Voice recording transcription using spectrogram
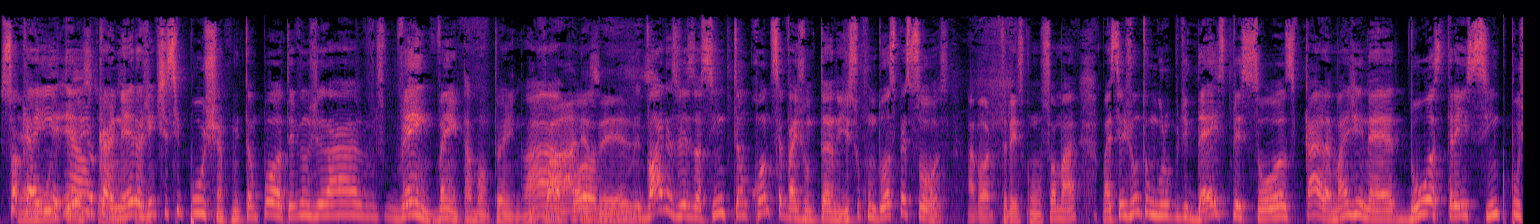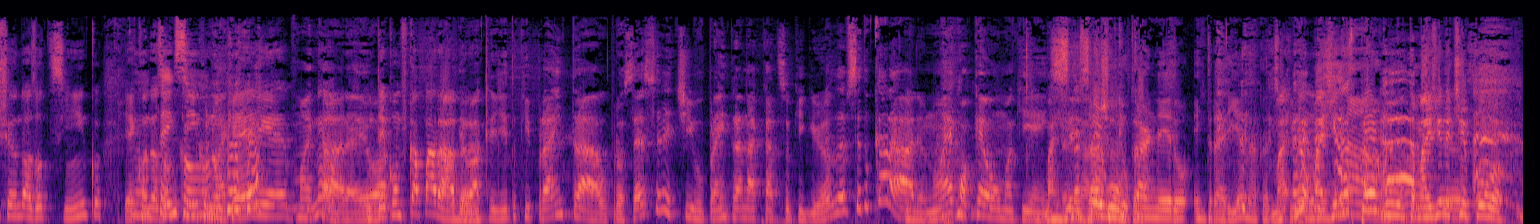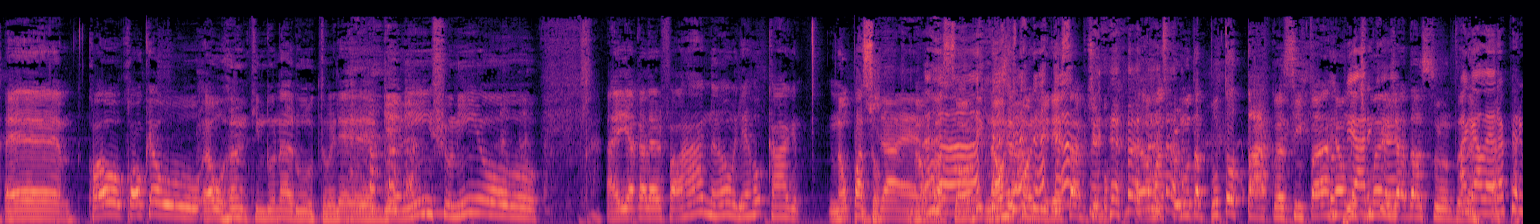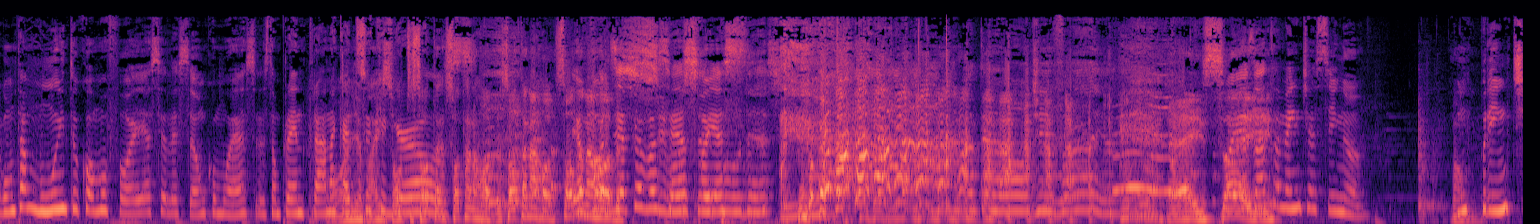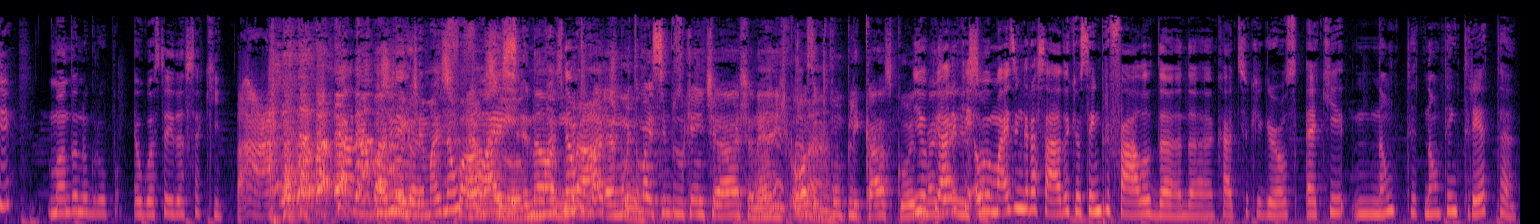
Só que É aí, eu e o gostoso, Carneiro, cara. a gente se puxa. Então, pô, teve um ah, vem, vem, tá bom, tô indo. Ah, Várias pô, vezes. Várias vezes assim. Então, quando você vai juntando isso com duas pessoas, agora três com o Somar, mas você junta um grupo de dez pessoas, cara, imagina, é duas, três, cinco puxando as outras cinco, e aí Não quando as outras cinco não querem, é, Mas, não, cara, eu não tem como ficar parado, Eu né? acredito que pra entrar, o processo seletivo pra entrar na Katsuki Girls deve ser do caralho. Não é qualquer uma que entra. Mas Vocês acham que o. Carneiro entraria na Katsuki? não, imagina as perguntas. Imagina, Deus. Tipo, é, qual, qual que é o, é o ranking do Naruto? Ele é Genin, Chunin ou, Aí a galera fala, ah, não, ele é Hokage. Não passou. Já era. Não passou, não responde direito, sabe? Tipo, é umas perguntas puto otaku, assim, pra O realmente é manjar do assunto, A né? galera pergunta muito como foi a seleção, como é a seleção pra entrar na Olha, Katsuki vai, solta, Girls. solta, solta na roda, solta na roda, solta Eu na vou roda. dizer pra vocês, foi assim. até onde vai? É isso Foi aí. exatamente assim, ó. Um print, manda no grupo. Eu gostei dessa aqui. Cara, Gente, é mais não fácil. É, mais, não, mais muito, prático. é muito mais simples do que a gente acha, né? É, a gente cara. gosta de complicar as coisas, E o mas pior é é, que isso. o mais engraçado que eu sempre falo da, da Katsuki Girls é que não, te- não tem treta.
